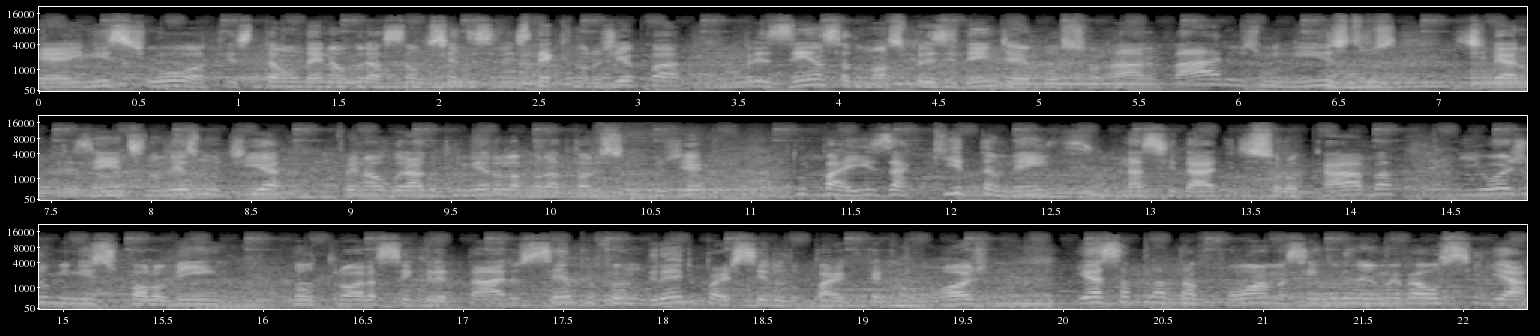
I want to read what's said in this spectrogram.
é, iniciou a questão da inauguração do Centro de Excelência e Tecnologia com a presença do nosso presidente Jair Bolsonaro, vários ministros estiveram presentes. No mesmo dia foi inaugurado o primeiro laboratório 5G do país, aqui também na cidade de Sorocaba. E hoje o ministro Paulo Vim, outrora secretário, sempre foi um grande parceiro do Parque Tecnológico. E essa plataforma, sem dúvida nenhuma, vai auxiliar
